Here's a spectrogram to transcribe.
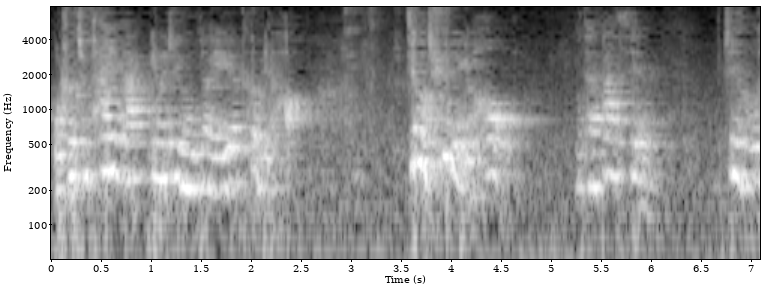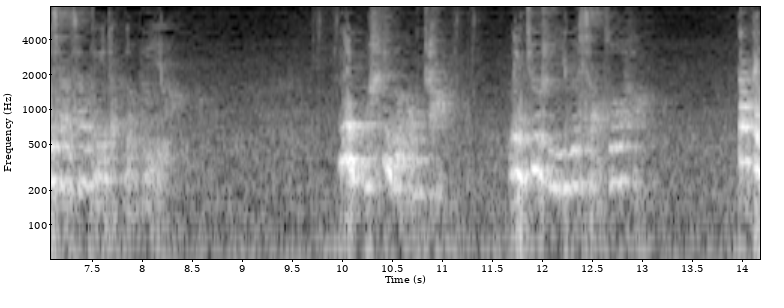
我说去拍一拍，因为这个木匠爷爷特别好。结果去了以后，我才发现，这和我想象的一点都不一样。那不是一个工厂，那就是一个小作坊。大概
